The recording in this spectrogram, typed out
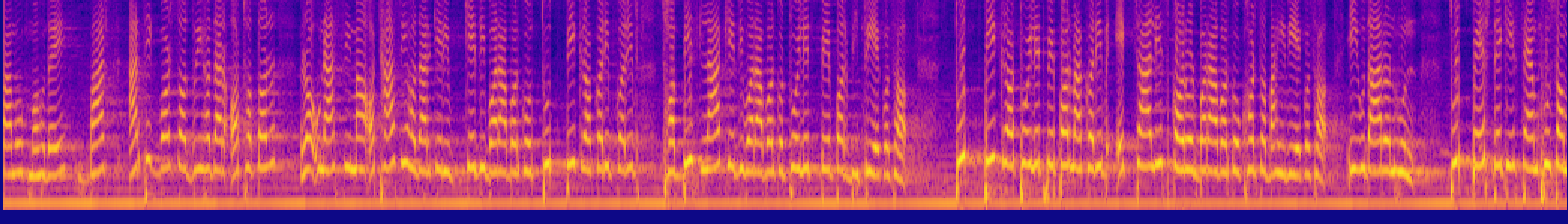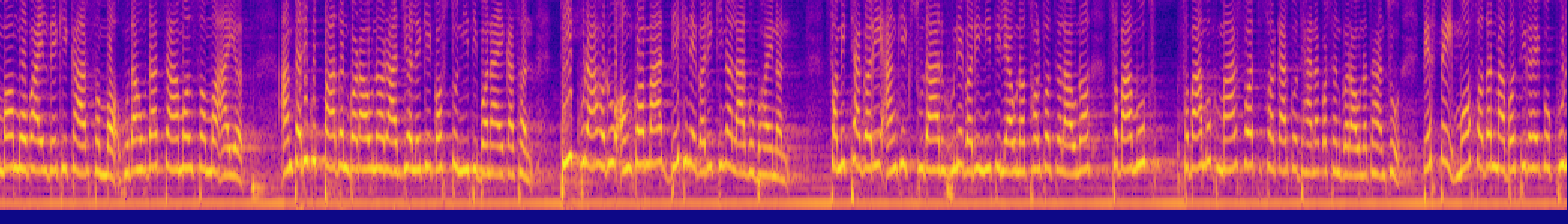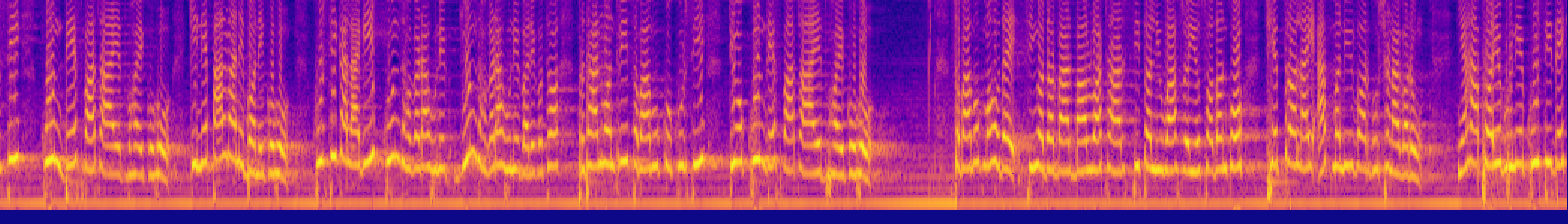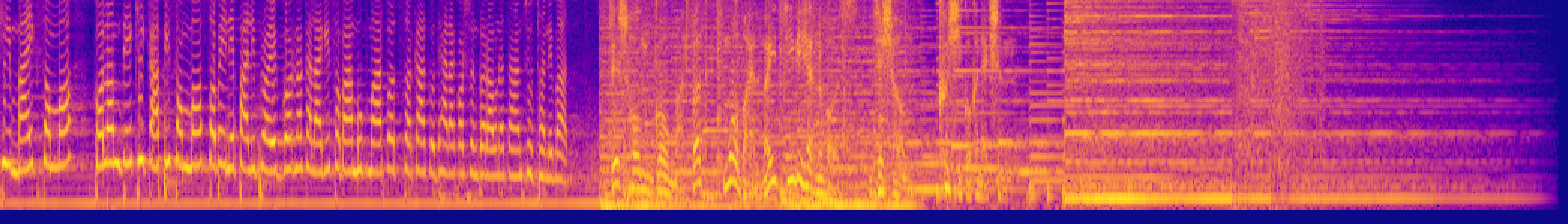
सभामुख महोदय आर्थिक वर्ष दुई हजार अठहत्तर र उनासीमा अठासी हजार केरी केजी बराबरको टुथपिक र करिब करिब छब्बिस लाख केजी बराबरको टोइलेट पेपर भित्रिएको छ। टुथपिक र टोइलेट पेपरमा करिब एकचालिस करोड बराबरको खर्च बाहिरिएको छ। यी उदाहरण हुन्। टुथपेस्टदेखि स्याम्पूसम्म मोबाइलदेखि कारसम्म हुँदाहुँदा चामलसम्म आयात। आन्तरिक उत्पादन बढाउन राज्यले के कस्तो नीति बनाएका छन्? ती कुराहरू अङ्कमा देखिने गरी किन लागू भएनन्? समीक्षा गरी आङ्किक सुधार हुने गरी नीति ल्याउन छलफल चलाउन सभामुख सभामुख मार्फत सरकारको ध्यान आकर्षण गराउन चाहन्छु। त्यस्तै म सदनमा बसिरहेको कुर्सी कुन देशबाट आयात भएको हो कि नेपालमा नै बनेको हो? कुर्सीका लागि कुन झगडा हुने जुन झगडा हुने गरेको छ प्रधानमन्त्री सभामुखको कुर्सी त्यो कुन देशबाट आयात भएको हो? सभामुख महोदय सिंहदरबार बालुवाटार शीतल निवास र यो सदनको क्षेत्रलाई आत्मनिर्भर घोषणा गरौँ। यहाँ प्रयोग हुने कुर्सीदेखि माइकसम्म कलमदेखि कापीसम्म सबै नेपाली प्रयोग गर्नका लागि सभामुख मार्फत सरकारको ध्यान आकर्षण गराउन चाहन्छु। धन्यवाद। डिस होम गो मार्फत मोबाइलमै टिभी हेर्नुहोस्। डिस होम खुसीको कनेक्सन।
